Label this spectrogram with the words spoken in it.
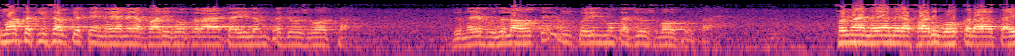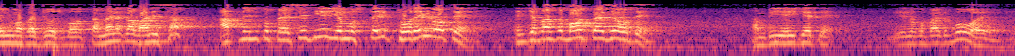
ماں تقی صاحب کہتے ہیں، نیا نیا فارغ ہو کر آیا تھا، علم کا جوش بہت تھا۔ جو نئے فضلہ ہوتے ہیں، ان کو علم کا جوش بہت ہوتا ہے۔ فرمایا، نیا نیا فارغ ہو کر آیا تھا، علم کا جوش بہت تھا۔ میں نے کہا، والد صاحب، آپ نے ان کو پیسے دیے؟ یہ مستحق تھوڑے ہی ہوتے ہیں۔ ان کے پاس تو بہت پیسے ہوتے ہیں۔ ہم بھی یہی کہتے ہیں۔ یہ لوگ پاس وہ ہے۔ ان کے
